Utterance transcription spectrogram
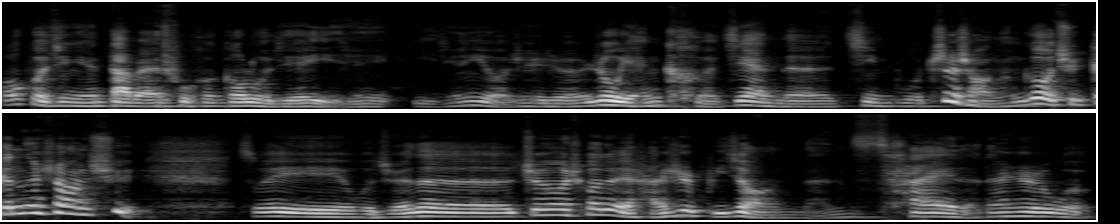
包括今年大白兔和高露洁已经已经有这个肉眼可见的进步，至少能够去跟得上去，所以我觉得中游车队还是比较难猜的。但是我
